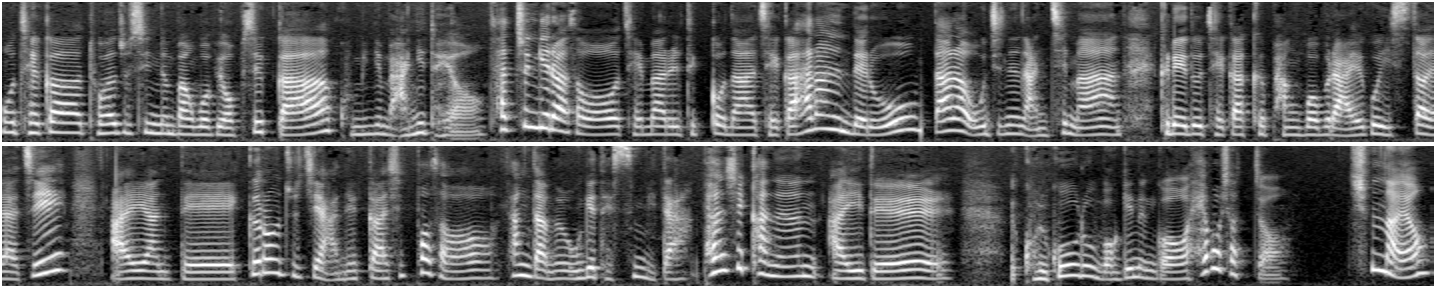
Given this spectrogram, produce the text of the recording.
어, 제가 도와줄 수 있는 방법이 없을까 고민이 많이 돼요. 사춘기라서 제 말을 듣거나 제가 하라는 대로 따라오지는 않지만 그래도 제가 그 방법을 알고 있어야지 아이한테 끌어주지 않을까 싶어서 상담을 오게 됐습니다. 편식하는 아이들 골고루 먹이는 거 해보셨죠? 쉽나요?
